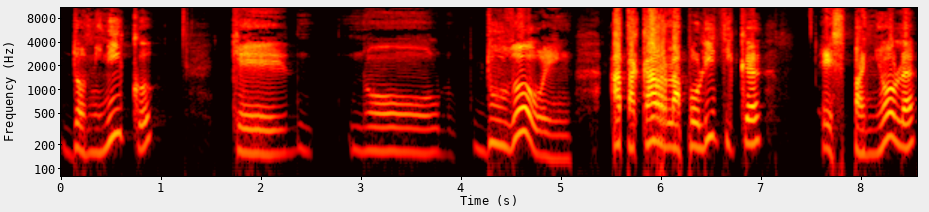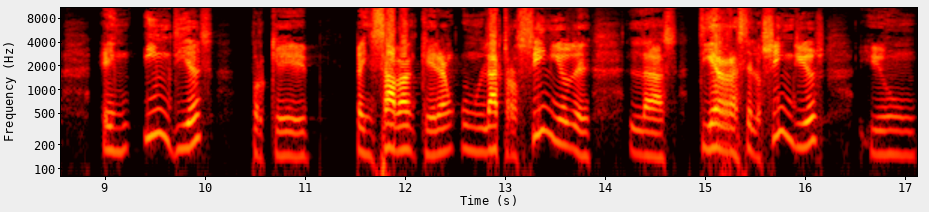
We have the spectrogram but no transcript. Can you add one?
dominico, que no dudó en atacar la política española en Indias, porque pensaban que era un latrocinio de las tierras de los indios y un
